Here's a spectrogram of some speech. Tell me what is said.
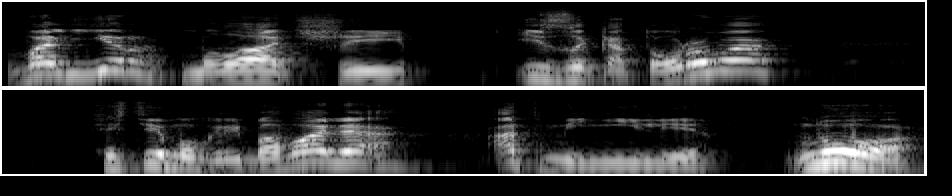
Вольер-младший, из-за которого систему Грибоваля отменили. Но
